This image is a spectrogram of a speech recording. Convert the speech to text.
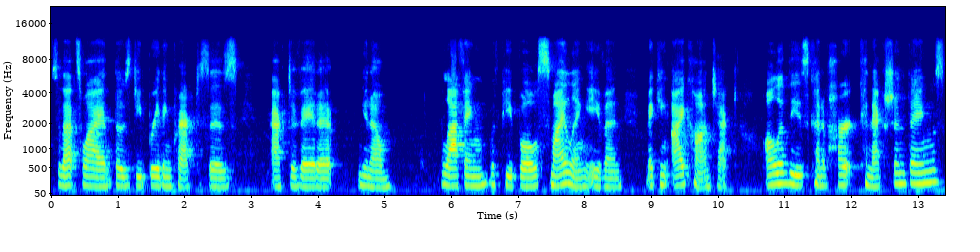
So that's why those deep breathing practices activate it, you know, laughing with people, smiling, even making eye contact. All of these kind of heart connection things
